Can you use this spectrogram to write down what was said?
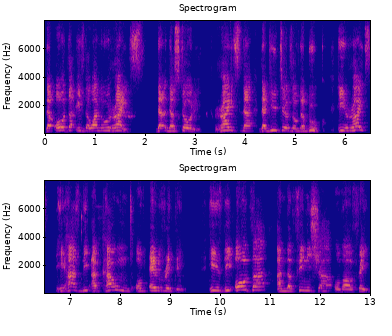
The author is the one who writes the, the story, writes the, the details of the book. He writes, he has the account of everything. He is the author and the finisher of our faith.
